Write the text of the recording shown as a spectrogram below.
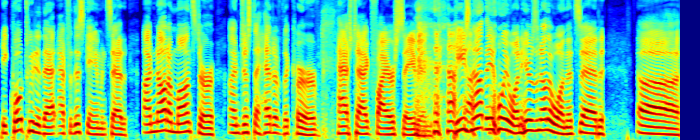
He quote tweeted that after this game and said, "I'm not a monster. I'm just ahead of the curve." Hashtag fire Saban. he's not the only one. Here's another one that said, uh,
